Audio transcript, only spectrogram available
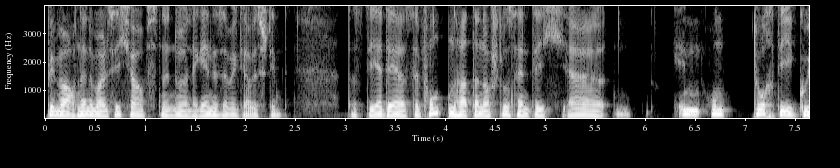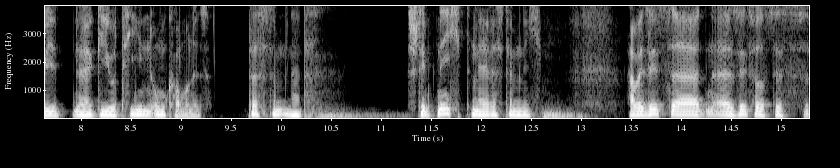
bin mir auch nicht einmal sicher, ob es nicht nur eine Legende ist, aber ich glaube, es stimmt, dass der, der es erfunden hat, dann auch schlussendlich äh, in, und durch die Gu äh, Guillotine umkommen ist. Das stimmt nicht. Stimmt nicht? Nee, das stimmt nicht. Aber es ist, äh, es ist was, das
